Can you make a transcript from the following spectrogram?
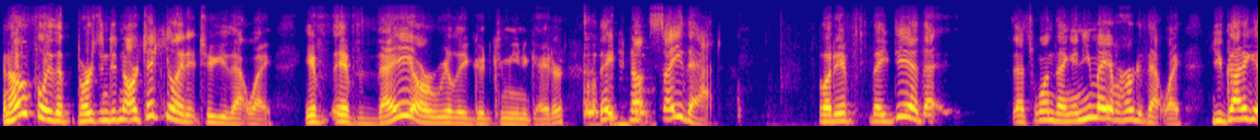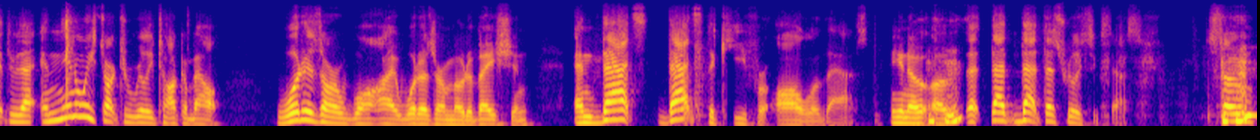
And hopefully the person didn't articulate it to you that way. If if they are really a good communicator, they did not say that. But if they did, that that's one thing. And you may have heard it that way. You've got to get through that. And then we start to really talk about what is our why, what is our motivation. And that's that's the key for all of that. You know, mm-hmm. uh, that that that that's really success. So mm-hmm.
